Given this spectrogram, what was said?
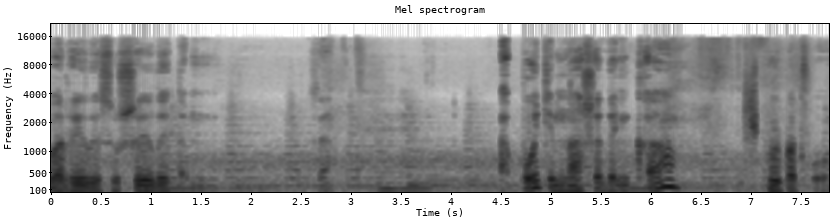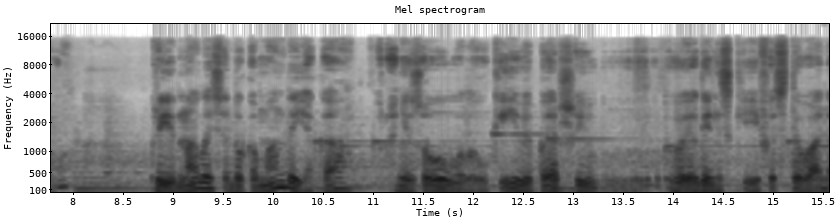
варили, сушили там. Все. А потім наша донька випадково приєдналася до команди, яка організовувала у Києві перший веганський фестиваль.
